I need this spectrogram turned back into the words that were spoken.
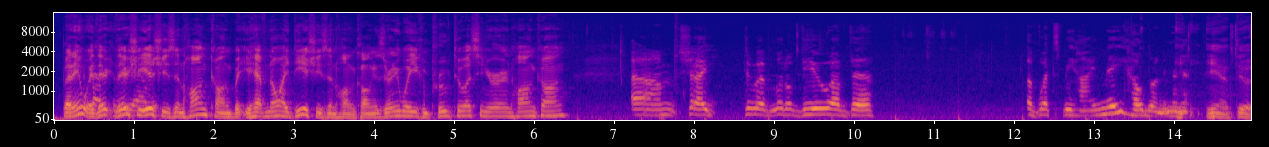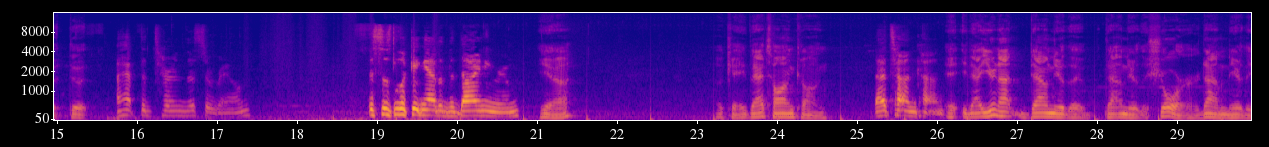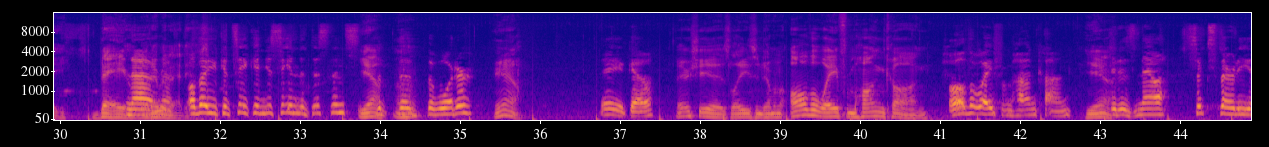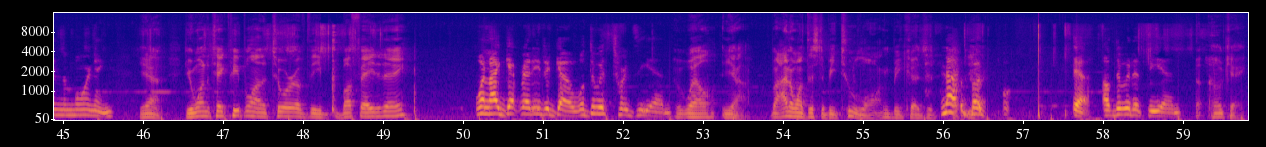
But anyway, there, there she is. She's in Hong Kong, but you have no idea she's in Hong Kong. Is there any way you can prove to us you're in Hong Kong? Um, should I do a little view of the of what's behind me? Hold on a minute. Yeah, do it, do it. I have to turn this around. This is looking out of the dining room. Yeah. Okay, that's Hong Kong. That's Hong Kong. Uh, Now you're not down near the down near the shore or down near the bay or No, whatever no. that is. Although you can see, can you see in the distance? Yeah, The the, uh-huh. the water. yeah, There you go. there she is, ladies and gentlemen, all the way from Hong Kong. All the way from Hong Kong. Yeah, It is now six thirty in the morning. yeah. Do you want to take people on a tour of the buffet today? When I get ready to go, we'll do it towards the end. Well, yeah, but I don't want this to be too long because it. No, but yeah, I'll do it at the end. Uh, okay.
